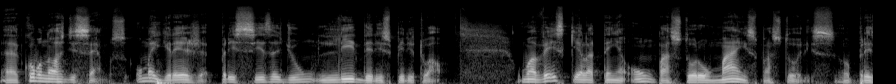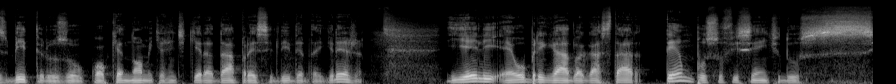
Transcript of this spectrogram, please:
É, como nós dissemos, uma igreja precisa de um líder espiritual. Uma vez que ela tenha um pastor ou mais pastores, ou presbíteros, ou qualquer nome que a gente queira dar para esse líder da igreja, e ele é obrigado a gastar tempo suficiente dos,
